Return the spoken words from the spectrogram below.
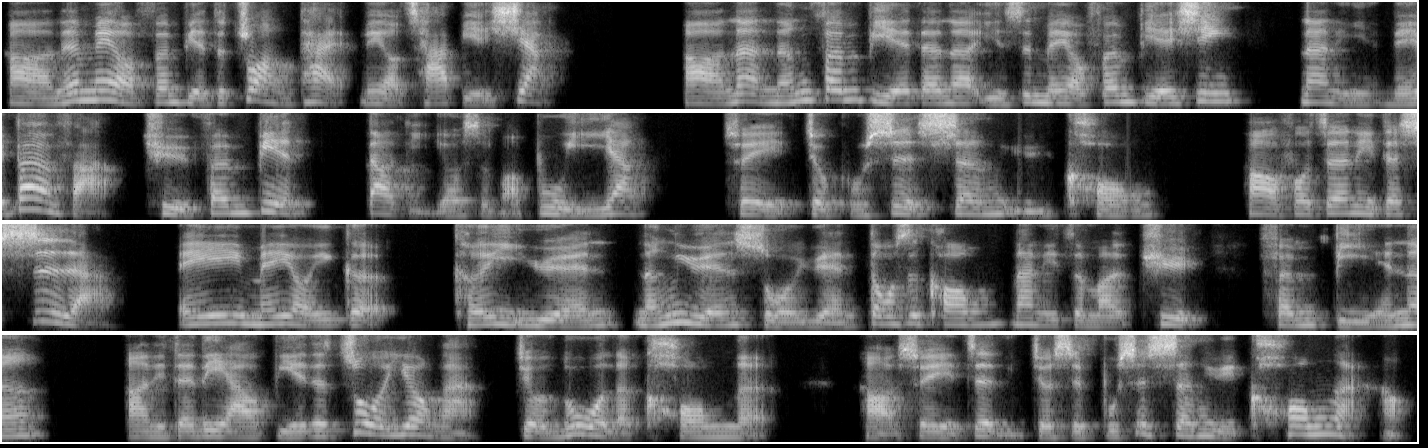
啊，那没有分别的状态，没有差别相啊，那能分别的呢，也是没有分别心，那你也没办法去分辨到底有什么不一样，所以就不是生于空，好，否则你的事啊，诶，没有一个可以缘能缘所缘都是空，那你怎么去分别呢？啊，你的了别的作用啊，就落了空了。好，所以这里就是不是生于空啊。好，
